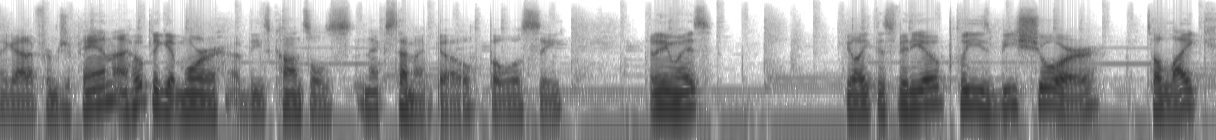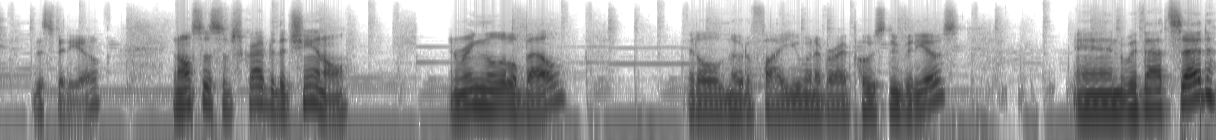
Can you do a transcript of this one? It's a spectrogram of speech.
I got it from Japan. I hope to get more of these consoles next time I go, but we'll see. But anyways, if you like this video, please be sure to like this video, and also subscribe to the channel, and ring the little bell. It'll notify you whenever I post new videos. And with that said,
